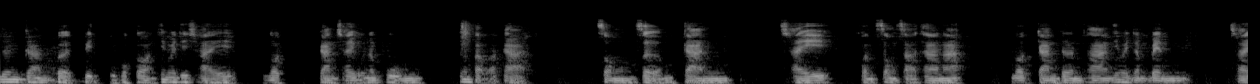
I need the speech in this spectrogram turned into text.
เรื่องการเปิดปิดอุปกรณ์ที่ไม่ได้ใช้ลดการใช้อุณหภูมิเครื่องปรับอากาศ ส่งเสริมการใช้ขนส่งสาธารณะ ลดการเดินทางที่ไม่จำเป็นใช้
